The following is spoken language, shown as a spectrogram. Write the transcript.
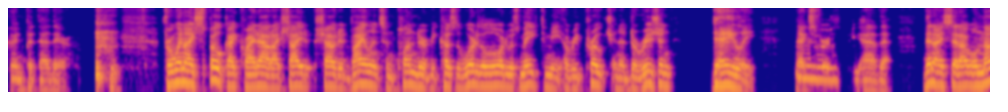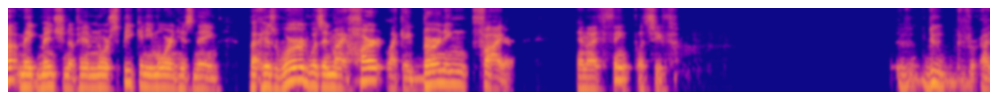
go ahead and put that there. For when I spoke, I cried out, I shouted violence and plunder because the word of the Lord was made to me a reproach and a derision daily. Next mm. verse, you have that. Then I said, I will not make mention of him nor speak any more in his name, but his word was in my heart like a burning fire. And I think, let's see if do uh,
